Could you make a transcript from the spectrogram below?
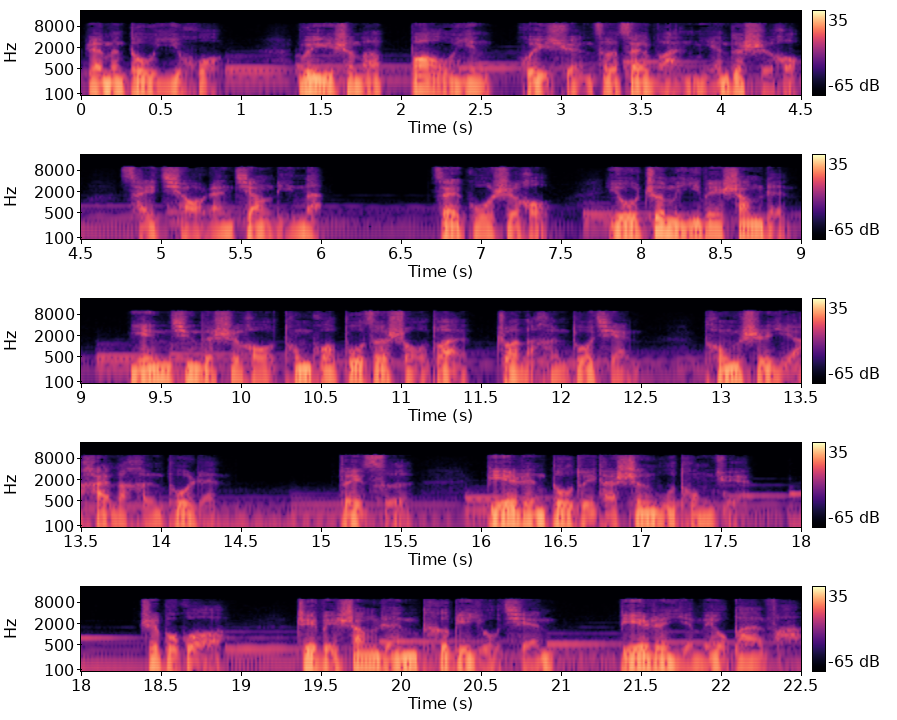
人们都疑惑：为什么报应会选择在晚年的时候才悄然降临呢？在古时候，有这么一位商人，年轻的时候通过不择手段赚了很多钱，同时也害了很多人。对此，别人都对他深恶痛绝。只不过。这位商人特别有钱，别人也没有办法。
